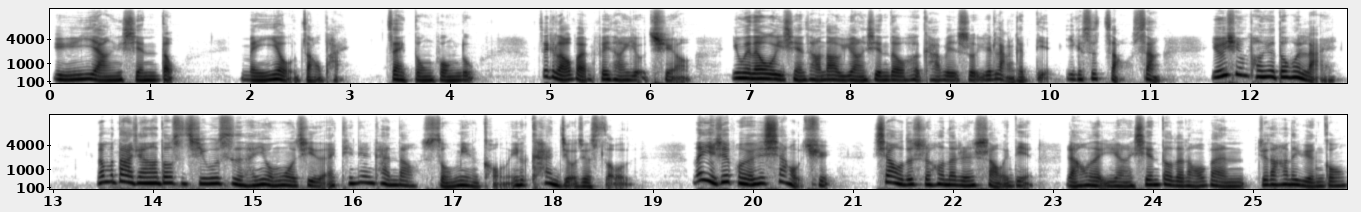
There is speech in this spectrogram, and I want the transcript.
渔阳鲜豆，没有招牌，在东风路。这个老板非常有趣哦。因为呢，我以前常到渔阳鲜豆喝咖啡的时候，有两个点，一个是早上，有一群朋友都会来，那么大家呢都是几乎是很有默契的，哎，天天看到熟面孔，因为看久就熟了。那有些朋友是下午去，下午的时候呢人少一点，然后呢渔阳鲜豆的老板就当他的员工，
